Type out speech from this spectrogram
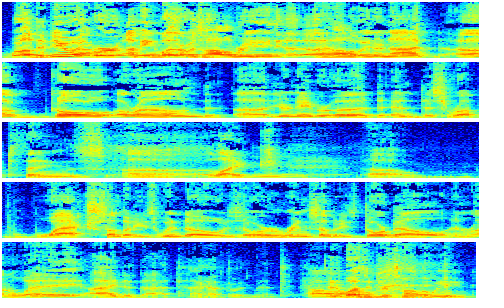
Well, did you ever? I mean, whether it was Halloween, uh, Halloween or not, uh, go around uh, your neighborhood and disrupt things uh, like uh, wax somebody's windows or ring somebody's doorbell and run away? I did that. I have to admit, and it Oh. wasn't just Halloween.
